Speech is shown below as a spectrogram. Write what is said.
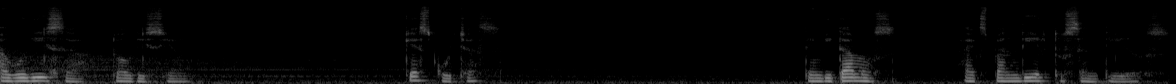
Agudiza tu audición. ¿Qué escuchas? Te invitamos a expandir tus sentidos.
